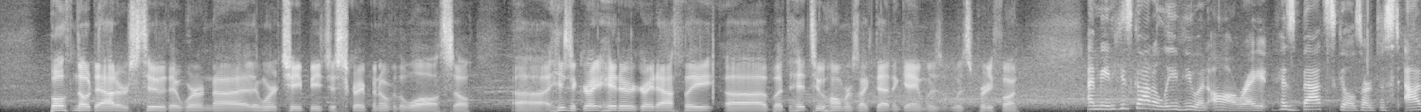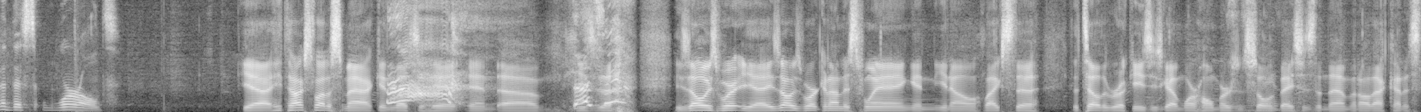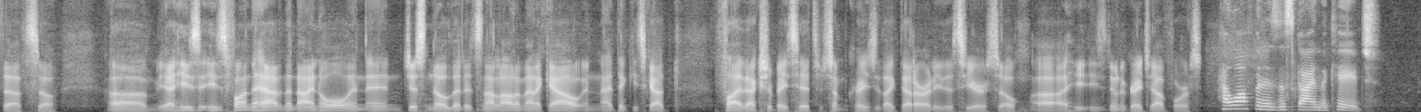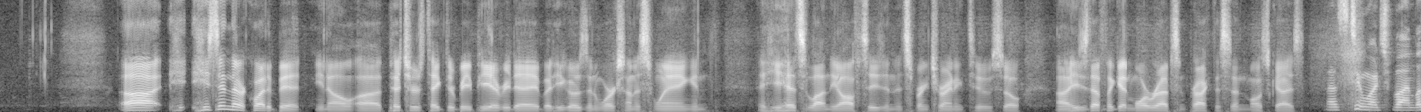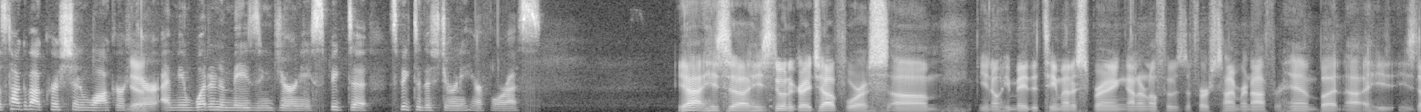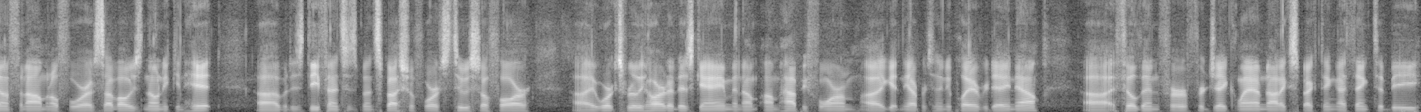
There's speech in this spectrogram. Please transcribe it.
both no doubters too. They weren't uh, they weren't cheapy, just scraping over the wall. So. Uh, he's a great hitter, great athlete, but to hit two homers like that in a game was, was pretty fun. I mean, he's got to leave you in awe, right? His bat skills are just out of this world. Yeah, he talks a lot of smack and loves to hit, and um, he's uh, he's always wor- yeah he's always working on his swing, and you know likes to to tell the rookies he's got more homers and stolen bases than them, and all that kind of stuff. So. Um, yeah, he's he's fun to have in the nine hole, and, and just know that it's not an automatic out. And I think he's got five extra base hits or something crazy like that already this year. So uh, he, he's doing a great job for us. How often is this guy in the cage? Uh, he, he's in there quite a bit. You know, uh, pitchers take their BP every day, but he goes and works on his swing, and he hits a lot in the off season and spring training too. So uh, he's definitely getting more reps in practice than most guys. That's too much fun. Let's talk about Christian Walker here. Yeah. I mean, what an amazing journey. Speak to speak to this journey here for us. Yeah, he's uh, he's doing a great job for us. Um, you know, he made the team out of spring. I don't know if it was the first time or not for him, but uh, he, he's done phenomenal for us. I've always known he can hit, uh, but his defense has been special for us too so far. Uh, he works really hard at his game, and I'm, I'm happy for him uh, getting the opportunity to play every day now. Uh, I filled in for, for Jake Lamb, not expecting, I think, to be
